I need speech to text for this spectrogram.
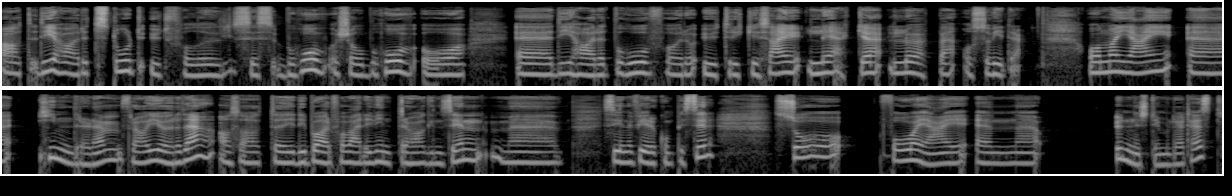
at de har et stort utfoldelsesbehov og showbehov, og eh, de har et behov for å uttrykke seg, leke, løpe osv. Og når jeg hindrer dem fra å gjøre det, altså at de bare får være i vinterhagen sin med sine fire kompiser, så får jeg en eh, understimulert hest.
